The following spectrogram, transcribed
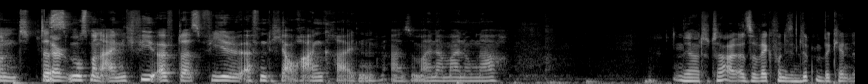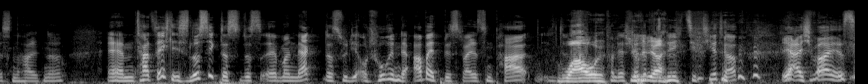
Und das Ja. muss man eigentlich viel öfters, viel öffentlicher auch ankreiden, also meiner Meinung nach. Ja, total. Also weg von diesen Lippenbekenntnissen halt, ne? Ähm, tatsächlich ist lustig, dass du das, äh, man merkt, dass du die Autorin der Arbeit bist, weil es ein paar Wow, von der Stelle, Julian. von der ich zitiert habe. ja, ich weiß.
